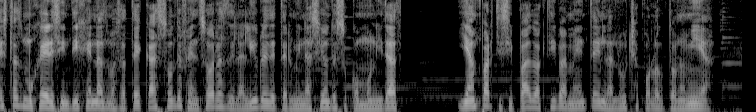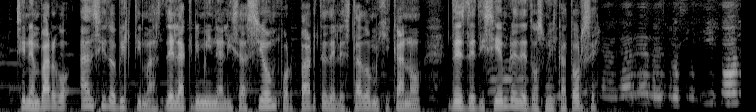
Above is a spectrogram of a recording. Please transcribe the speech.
Estas mujeres indígenas mazatecas son defensoras de la libre determinación de su comunidad y han participado activamente en la lucha por la autonomía. Sin embargo, han sido víctimas de la criminalización por parte del Estado mexicano desde diciembre de 2014. Nuestros hijos,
